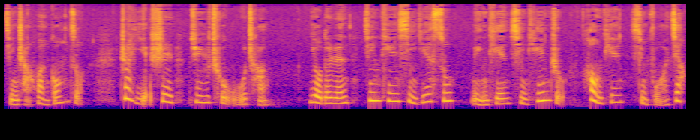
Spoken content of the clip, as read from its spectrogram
经常换工作，这也是居处无常。有的人今天信耶稣，明天信天主，后天信佛教；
